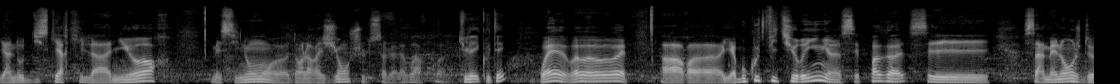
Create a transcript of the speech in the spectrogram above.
y a un autre disquaire qui l'a à Niort. Mais sinon, euh, dans la région, je suis le seul à l'avoir. Tu l'as écouté? Ouais, ouais, ouais, ouais, ouais. Alors, euh, il y a beaucoup de featuring. C'est pas, c'est, c'est un mélange de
